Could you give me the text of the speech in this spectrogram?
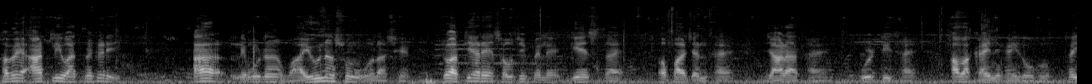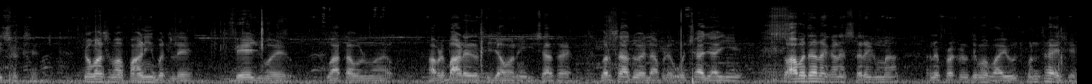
હવે આટલી વાત મેં કરી. આ લીંબુના વાયુના શું ઓલા છે? તો અત્યારે સૌથી પહેલે ગેસ થાય, અપાચન થાય, ઝાડા થાય, ઉલટી થાય, આવા કાંઈ ને કાંઈ રોગો થઈ શકશે. ચોમાસામાં પાણી બદલે, ભેજ હોય, વાતાવરણમાં આપણે બાળે નથી જવાની ઈચ્છા થાય. વરસાદ હોય એટલે આપણે ઓછા જઈએ. તો આ બધાના કારણે શરીરમાં અને પ્રકૃતિમાં વાયુ ઉત્પન્ન થાય છે.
